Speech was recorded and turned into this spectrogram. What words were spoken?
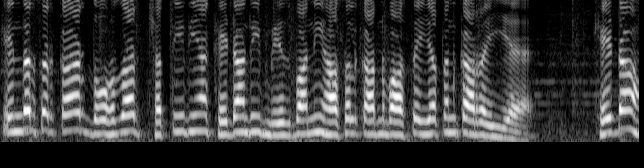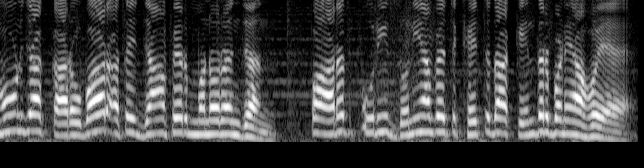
ਕੇਂਦਰ ਸਰਕਾਰ 2036 ਦੀਆਂ ਖੇਡਾਂ ਦੀ ਮੇਜ਼ਬਾਨੀ ਹਾਸਲ ਕਰਨ ਵਾਸਤੇ ਯਤਨ ਕਰ ਰਹੀ ਹੈ ਖੇਡਾਂ ਹੋਣ ਜਾਂ ਕਾਰੋਬਾਰ ਅਤੇ ਜਾਂ ਫਿਰ ਮਨੋਰੰਜਨ ਭਾਰਤ ਪੂਰੀ ਦੁਨੀਆ ਵਿੱਚ ਖਿੱਚ ਦਾ ਕੇਂਦਰ ਬਣਿਆ ਹੋਇਆ ਹੈ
